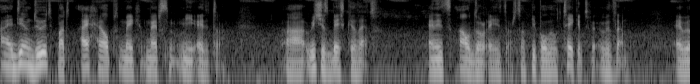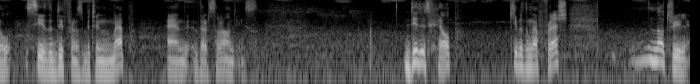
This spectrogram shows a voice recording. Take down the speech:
I didn't do it, but I helped make Maps.me editor, uh, which is basically that. And it's outdoor editor, so people will take it with them and will see the difference between map and their surroundings. Did it help keep the map fresh? Not really,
